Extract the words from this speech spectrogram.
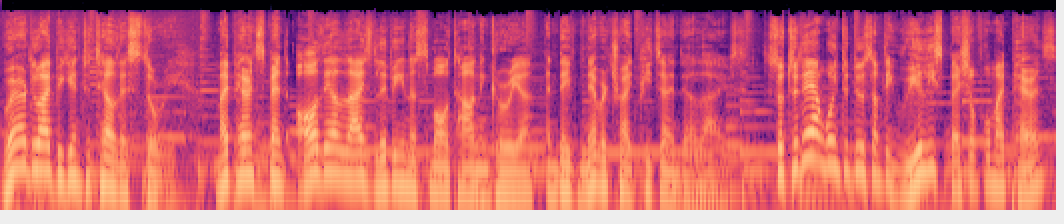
Where do I begin to tell this story? My parents spent all their lives living in a small town in Korea and they've never tried pizza in their lives. So today I'm going to do something really special for my parents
